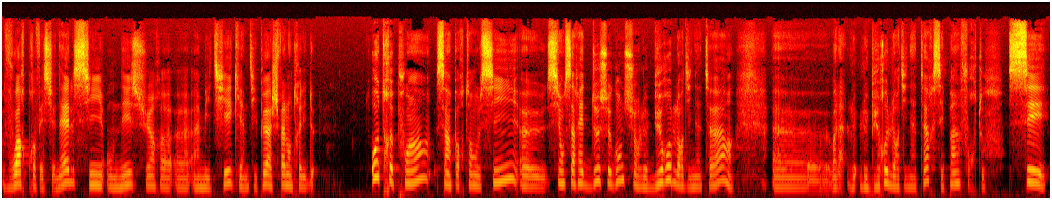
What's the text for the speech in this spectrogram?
voire professionnelle, si on est sur euh, euh, un métier qui est un petit peu à cheval entre les deux. Autre point, c'est important aussi, si on s'arrête deux secondes sur le bureau de l'ordinateur, voilà, le, le, bureau de l'ordinateur, c'est pas un fourre-tout. C'est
